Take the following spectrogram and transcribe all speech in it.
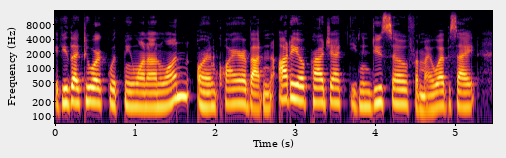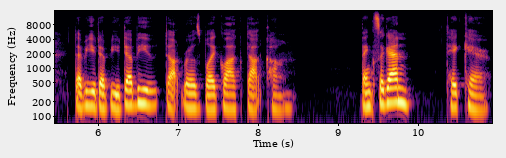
If you'd like to work with me one on one or inquire about an audio project, you can do so from my website, www.roseblakelock.com. Thanks again. Take care.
